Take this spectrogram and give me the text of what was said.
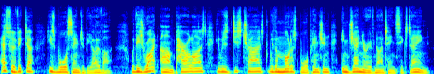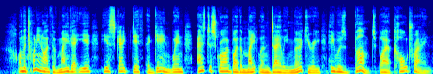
As for Victor, his war seemed to be over. With his right arm paralysed, he was discharged with a modest war pension in January of 1916. On the 29th of May that year, he escaped death again when, as described by the Maitland Daily Mercury, he was bumped by a coal train.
